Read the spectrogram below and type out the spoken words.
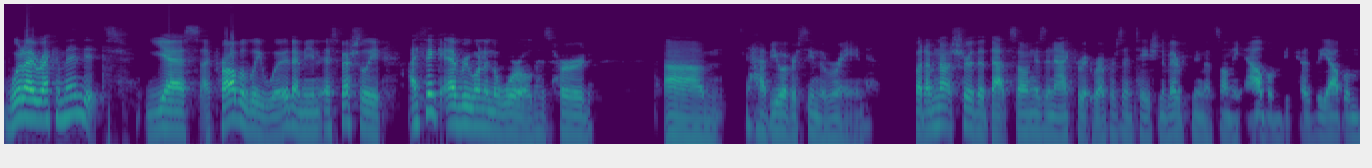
would I recommend it? Yes, I probably would. I mean, especially, I think everyone in the world has heard um, Have You Ever Seen the Rain? But I'm not sure that that song is an accurate representation of everything that's on the album because the album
